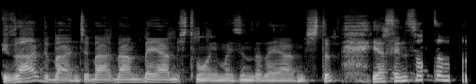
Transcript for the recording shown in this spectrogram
Güzeldi bence. Ben, ben beğenmiştim o imajını da beğenmiştim. Ya seni son zamanlarda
